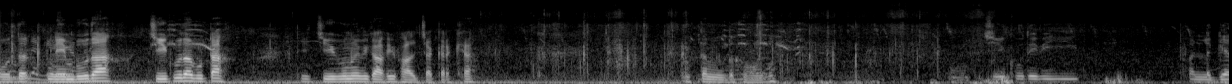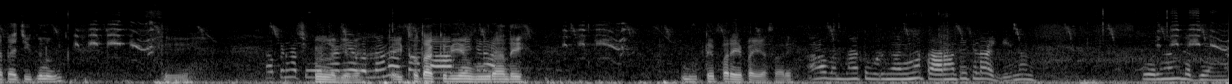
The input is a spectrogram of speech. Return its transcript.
ਉਧਰ ਨਿੰਬੂ ਦਾ ਚੀਕੂ ਦਾ ਬੂਟਾ ਤੇ ਚੀਕੂ ਨੇ ਵੀ ਕਾਫੀ ਫਲ ਚੱਕ ਰੱਖਿਆ। ਤੁਹਾਨੂੰ ਦਿਖਾਉਂਗਾ। ਚੀਕੂ ਦੇ ਵੀ ਫਲ ਲੱਗਿਆ ਪਿਆ ਚੀਕੂ ਨੂੰ ਵੀ। ਤੇ ਆਪਣੀਆਂ ਹੁਣ ਲੱਗੇ ਪਏ ਤੇ ਇੱਥੋਂ ਤੱਕ ਵੀ ਅੰਗੂਰਾਂ ਦੇ ਬੂਟੇ ਭਰੇ ਪਏ ਆ ਸਾਰੇ। ਆ ਵੱਲਾਂ ਤੋਰੀਆਂ ਦੀਆਂ ਤਾਰਾਂ ਤੇ ਚੜਾਈ ਗਏ ਇਹਨਾਂ ਨੂੰ। ਤੋਰੀਆਂ ਵੀ ਲੱਗੀਆਂ ਆਈਆਂ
